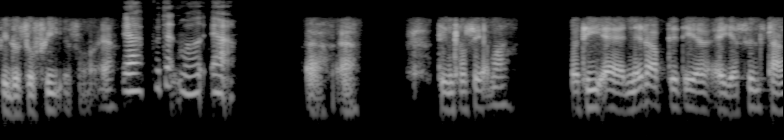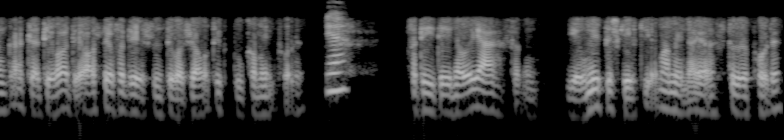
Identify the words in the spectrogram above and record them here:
Filosofi og sådan noget, ja. Ja, på den måde, ja. ja, ja. Det interesserer mig. Fordi uh, netop det der, at jeg synes tanker, at det var, det er også derfor, det, jeg synes, det var sjovt, at du kom ind på det. Ja. Fordi det er noget, jeg sådan jævnligt beskæftiger mig med, når jeg støder på det.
